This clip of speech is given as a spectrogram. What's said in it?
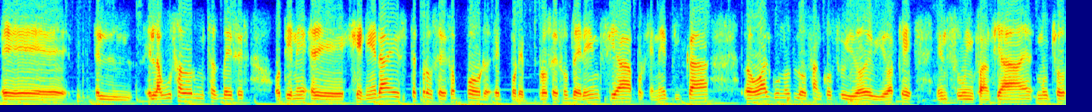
el, el abusador muchas veces o tiene eh, genera este proceso por, eh, por procesos de herencia, por genética, o algunos los han construido debido a que en su infancia muchos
